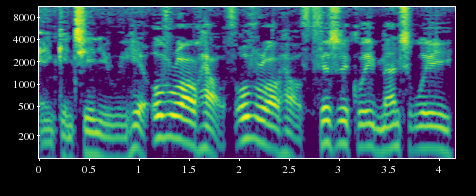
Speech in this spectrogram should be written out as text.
and continuing here. Overall health, overall health, physically, mentally,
